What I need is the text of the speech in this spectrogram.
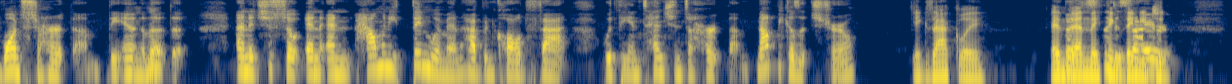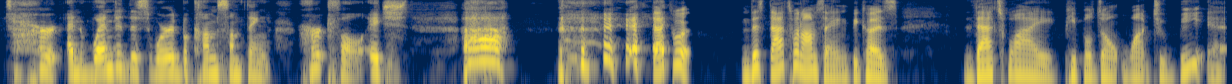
wants to hurt them. The, mm-hmm. the the and it's just so and and how many thin women have been called fat with the intention to hurt them? Not because it's true. Exactly. And then they the think they need to to hurt. And when did this word become something hurtful? It's ah! That's what this that's what i'm saying because that's why people don't want to be it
